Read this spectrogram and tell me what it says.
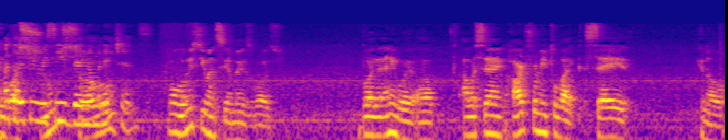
I thought you received so. nominations. Well, let me see when CMA's was. But anyway, uh, I was saying hard for me to like say, you know,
